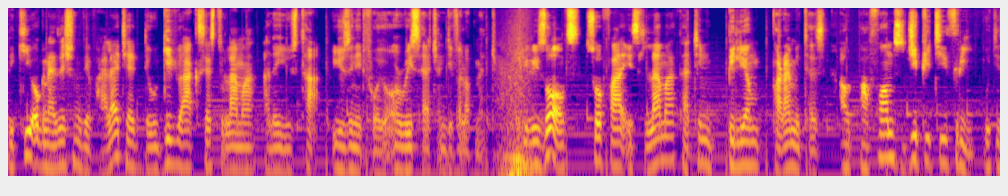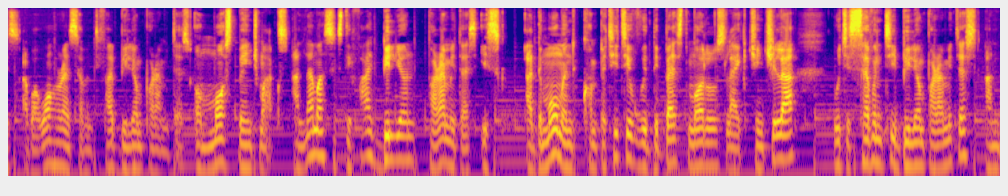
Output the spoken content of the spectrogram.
the key organizations they've highlighted, they will give you access to Llama and then you start using it for your own research and development. The results so far is Llama 13 billion parameters outperforms GPT-3, which is about 175 billion parameters on most benchmarks. And Llama 65 billion parameters is at the moment competitive with the best models like Chinchilla, which is 70 billion parameters, and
